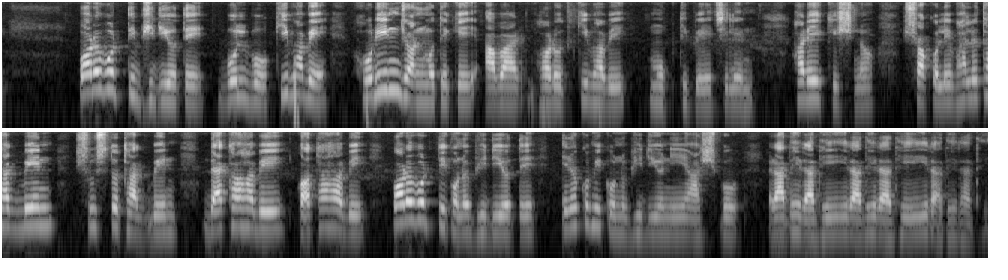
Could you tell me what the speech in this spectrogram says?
পরবর্তী ভিডিওতে বলব কীভাবে হরিণ জন্ম থেকে আবার ভরত কীভাবে মুক্তি পেয়েছিলেন। হরে কৃষ্ণ। সকলে ভালো থাকবেন, সুস্থ থাকবেন, দেখা হবে, কথা হবে। পরবর্তী কোনো ভিডিওতে এরকমই কোনো ভিডিও নিয়ে আসব। রাধে রাধে রাধে রাধে রাধে রাধে।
